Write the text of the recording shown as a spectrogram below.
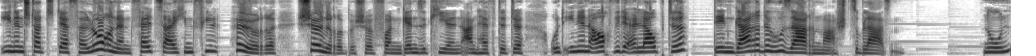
ihnen statt der verlorenen Feldzeichen viel höhere, schönere Büsche von Gänsekielen anheftete und ihnen auch wieder erlaubte, den Garde-Husarenmarsch zu blasen. Nun,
